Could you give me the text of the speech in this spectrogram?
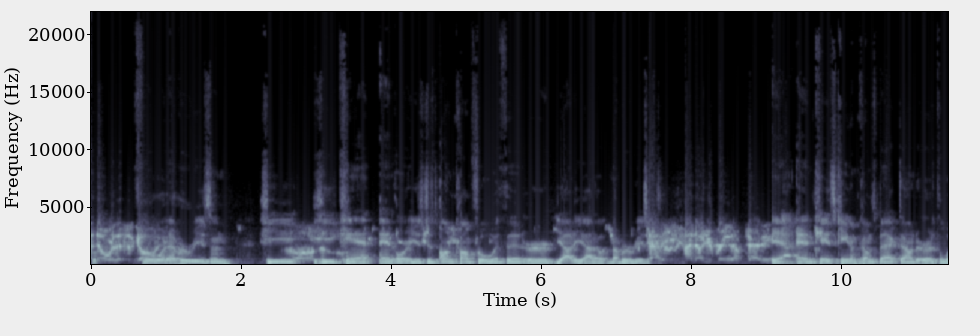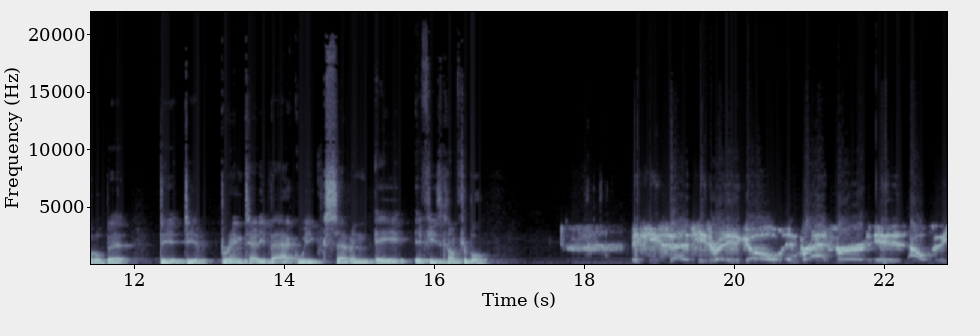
I know where this is going. For whatever reason, he Oh, no. he can't, and or he's just uncomfortable with it, or yada yada, a number of reasons. Teddy. I know you're bringing up Teddy. Yeah, and Case Keenum comes back down to earth a little bit. Do you, do you bring Teddy back week seven, eight if he's comfortable? If he says he's ready to go and Bradford is out for the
